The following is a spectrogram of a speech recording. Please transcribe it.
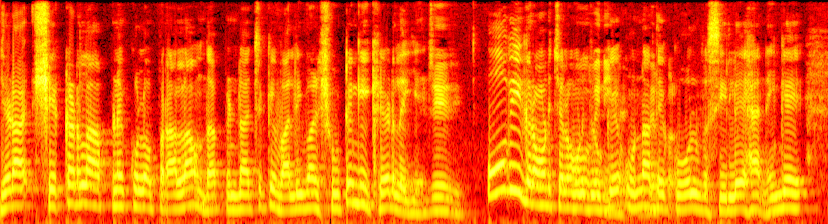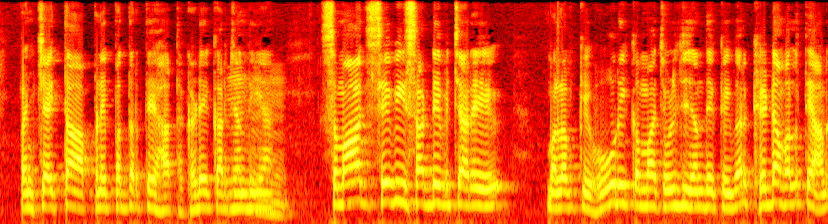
ਜਿਹੜਾ ਛੇਕੜਲਾ ਆਪਣੇ ਕੋਲ ਉਪਰਾਲਾ ਹੁੰਦਾ ਪਿੰਡਾਂ 'ਚ ਕਿ ਵਾਲੀਬਾਲ ਸ਼ੂਟਿੰਗ ਹੀ ਖੇਡ ਲਈਏ ਜੀ ਜੀ ਉਹ ਵੀ ਗਰਾਊਂਡ ਚਲਾਉਣ ਜੋਗੇ ਉਹਨਾਂ ਦੇ। ਕੋਲ ਵਸੀਲੇ ਹੈ ਨਹੀਂਗੇ ਪੰਚਾਇਤਾਂ ਆਪਣੇ ਪੱਧਰ ਤੇ ਹੱਥ ਖੜੇ ਕਰ ਜਾਂਦੀਆਂ। ਸਮਾਜ ਸੇਵੀ ਸਾਡੇ ਵਿਚਾਰੇ ਮਤਲਬ ਕਿ ਹੋਰ ਹੀ ਕੰਮਾਂ 'ਚ ਉਲਝ ਜਾਂਦੇ ਕਈ ਵਾਰ ਖੇਡਾਂ ਵੱਲ ਧਿਆਨ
